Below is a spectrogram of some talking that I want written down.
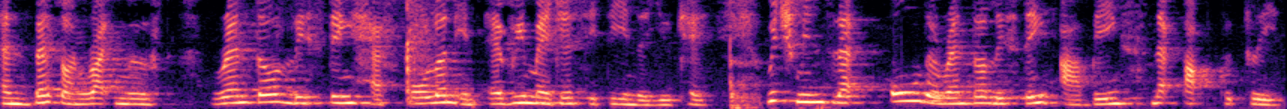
And based on Rightmove, rental listing have fallen in every major city in the UK, which means that all the rental listing are being snapped up quickly.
